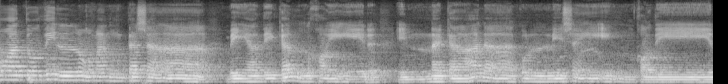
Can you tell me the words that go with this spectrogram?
ওয়া তুযিল্লু মান তাশা বিয়াদিকাল খায়র, ইন্নাকা আলা কুল্লি শাইইন কদির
